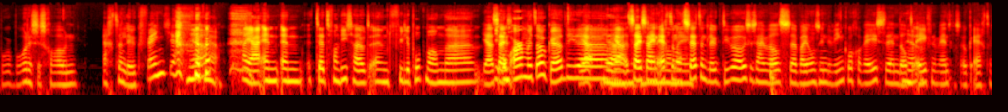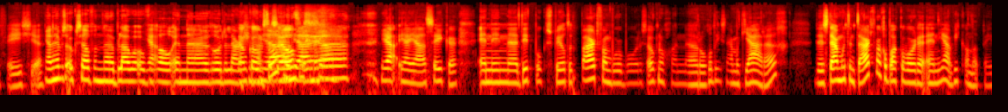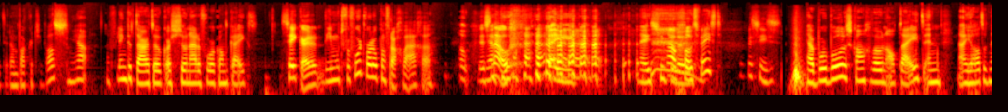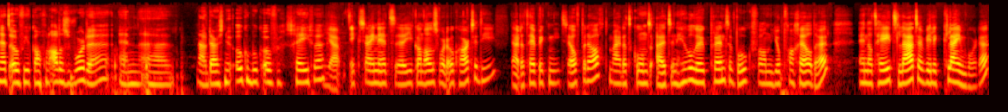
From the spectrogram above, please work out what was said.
Boer Boris is gewoon echt een leuk ventje. Ja. Ja. Nou ja, en, en Ted van Lieshout en Philip Hopman, eh Ja, die zij- omarmen het ook, hè? Die, eh, Ja. Ja, Ja, zij zijn echt een ontzettend leuk duo. Ze zijn wel eens eh, bij ons in de winkel geweest en dat Ja. evenement was ook echt een feestje. Ja, dan hebben ze ook zelf een eh, blauwe overal en eh, rode laarsjes. komen aan, ze zelf, ja, ja. eh, Ja, ja, ja, zeker. En in eh, dit boek speelt het paard van boer Boris ook nog een eh, rol. Die is namelijk jarig. Dus daar moet een taart voor gebakken worden. En ja, wie kan dat beter dan bakkertje Bas? ja, een flinke taart ook als je zo naar de voorkant kijkt. Zeker, die moet vervoerd worden op een vrachtwagen. Oh, Dus ja. nou, Nee, super nou, groot feest. precies. Ja, Boer Boris kan gewoon altijd. En nou, je had het net over, je kan van alles worden. En eh, nou, daar is nu ook een boek over geschreven. Ja, ik zei net, eh, je kan alles worden, ook hartedief. Nou, dat heb ik niet zelf bedacht, maar dat komt uit een heel leuk prentenboek van Job van Gelder. En dat heet Later wil ik klein worden.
